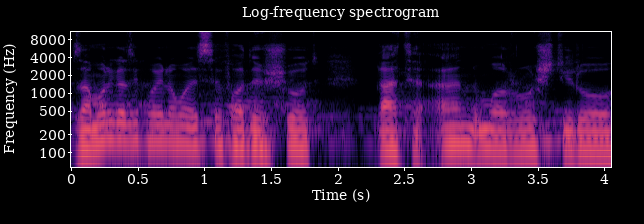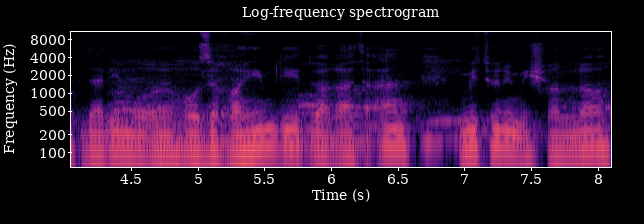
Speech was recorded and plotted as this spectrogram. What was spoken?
زمانی که از این پایان‌نامه استفاده شد قطعا ما رشدی رو در این حوزه خواهیم دید و قطعا می‌تونیم ایشالله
